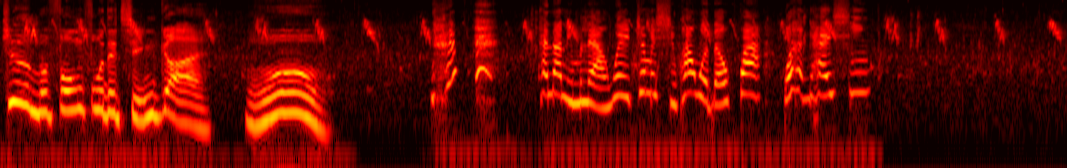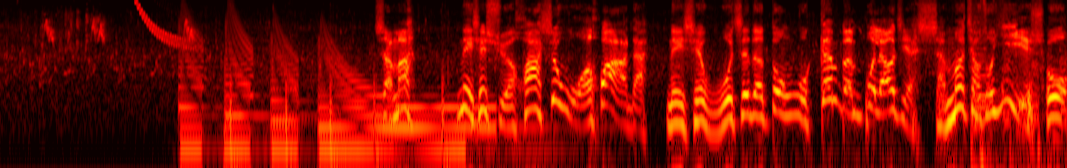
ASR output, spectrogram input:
这么丰富的情感。哦，看到你们两位这么喜欢我的画，我很开心。什么？那些雪花是我画的？那些无知的动物根本不了解什么叫做艺术。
